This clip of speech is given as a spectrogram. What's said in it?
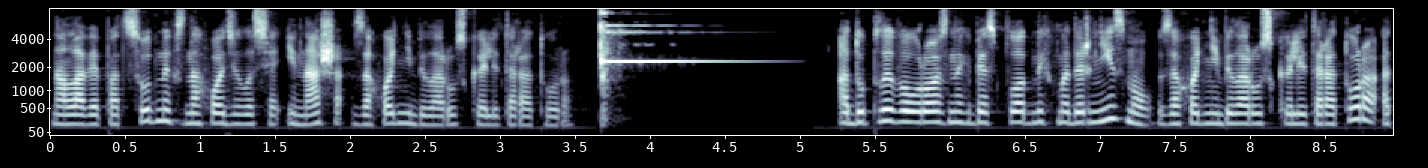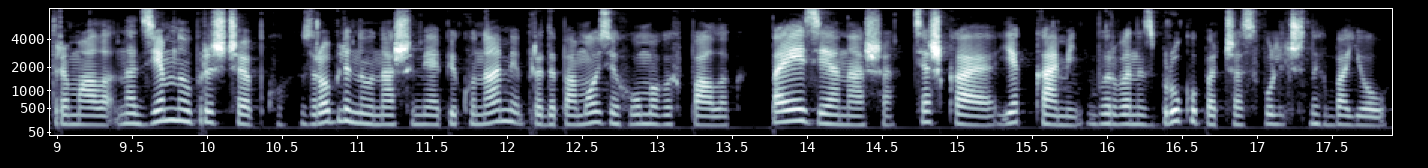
на лаве падсудных знаходзілася і наша заходнебеларуская літаратура. Ад уплываў розных бясплодных мадэрнізмаў заходнебеларуская літаратура атрымала надземную прышчэпку, зробленую нашымі апекунамі пры дапамозе гумавых палак. Паэзія наша цяжкая, як камень, вырваны з бруку падчас вулічных баёў.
